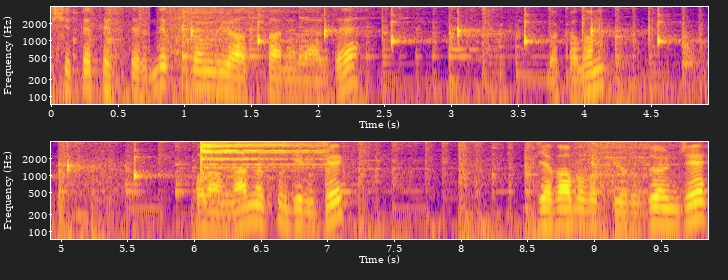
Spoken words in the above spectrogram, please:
İşitme testlerinde kullanılıyor hastanelerde. Bakalım oranlar nasıl gelecek? Cevaba bakıyoruz önce.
